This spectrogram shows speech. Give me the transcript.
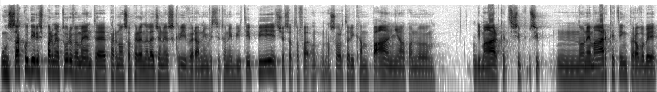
Un sacco di risparmiatori ovviamente per non sapere né leggere né scrivere hanno investito nei BTP, c'è stata una sorta di campagna quando di marketing, si, si, non è marketing, però vabbè, è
